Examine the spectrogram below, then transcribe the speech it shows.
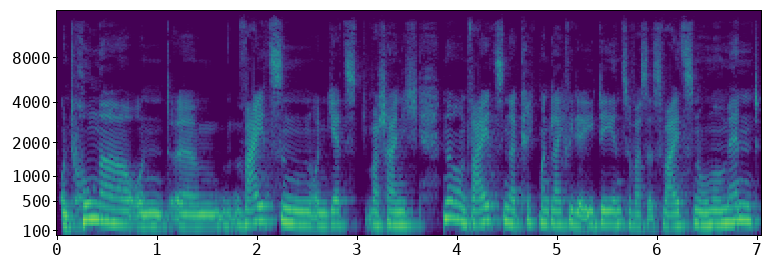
und Hunger und ähm, Weizen und jetzt wahrscheinlich ne und Weizen. Da kriegt man gleich wieder Ideen zu was ist Weizen im Moment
